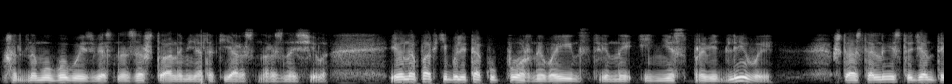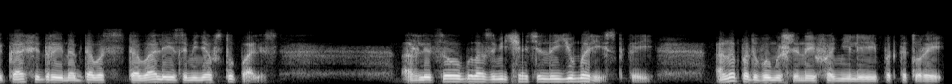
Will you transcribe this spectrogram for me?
Одному Богу известно, за что она меня так яростно разносила. Ее нападки были так упорны, воинственны и несправедливы, что остальные студенты кафедры иногда восставали и за меня вступались. Орлицова была замечательной юмористкой. Она под вымышленной фамилией, под которой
